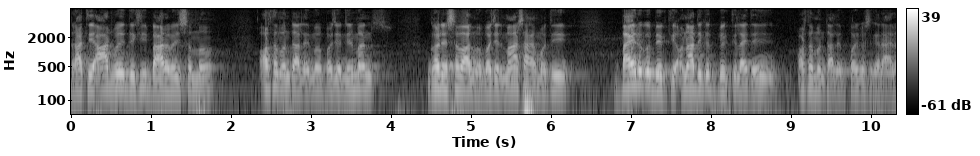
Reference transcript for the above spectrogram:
राति आठ बजीदेखि बाह्र बजीसम्म अर्थ मन्त्रालयमा बजेट निर्माण गर्ने सवालमा बजेट महाशाखामाथि बाहिरको व्यक्ति अनाधिकृत व्यक्तिलाई चाहिँ अर्थ मन्त्रालयमा परिवेश गराएर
